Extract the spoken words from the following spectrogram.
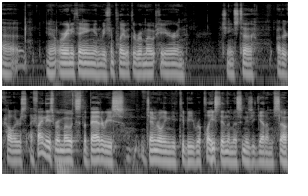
uh, you know, or anything and we can play with the remote here and change to other colors. I find these remotes, the batteries generally need to be replaced in them as soon as you get them. So,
